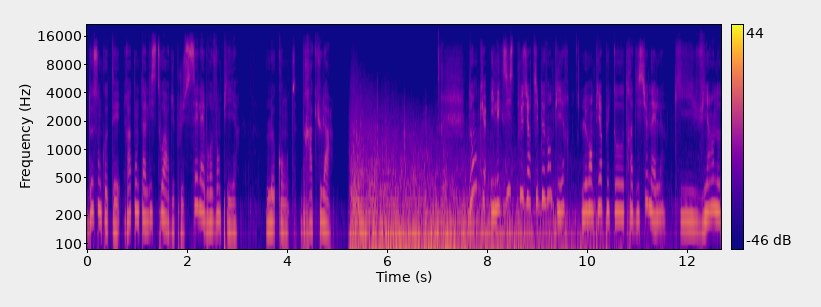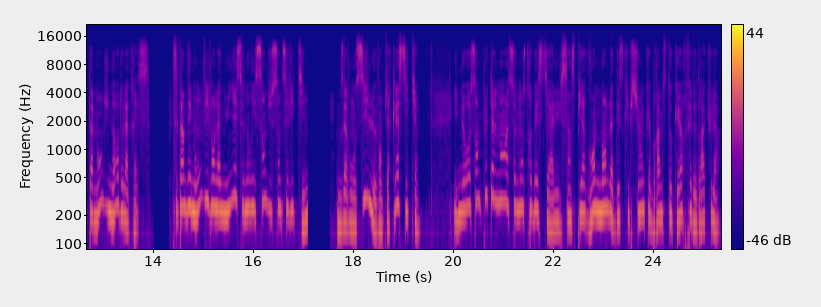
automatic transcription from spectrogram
de son côté, raconta l'histoire du plus célèbre vampire, le comte Dracula. Donc, il existe plusieurs types de vampires. Le vampire plutôt traditionnel, qui vient notamment du nord de la Grèce. C'est un démon vivant la nuit et se nourrissant du sang de ses victimes. Nous avons aussi le vampire classique. Il ne ressemble plus tellement à ce monstre bestial, il s'inspire grandement de la description que Bram Stoker fait de Dracula.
